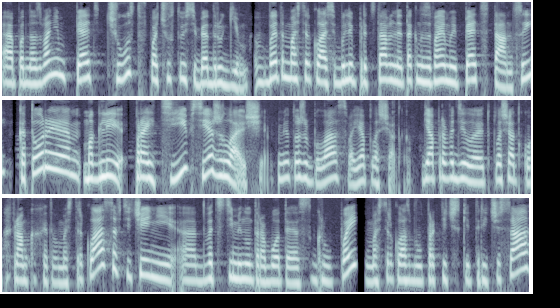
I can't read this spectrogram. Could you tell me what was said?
э, под названием «Пять чувств. Почувствуй себя другим». В этом мастер-классе были представлены так называемые пять станций, которые могли пройти все желающие. У меня тоже была своя площадка. Я проводила эту площадку в рамках этого мастер-класса в течение 20 э, минут работая с группой. Мастер-класс был практически 3 часа,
